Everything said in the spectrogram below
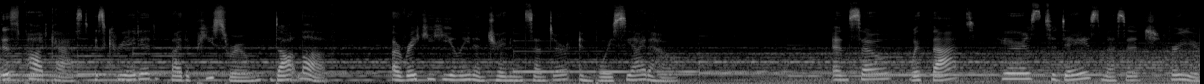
This podcast is created by the Peace Room. Love, a Reiki healing and training center in Boise, Idaho. And so, with that, here is today's message for you.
